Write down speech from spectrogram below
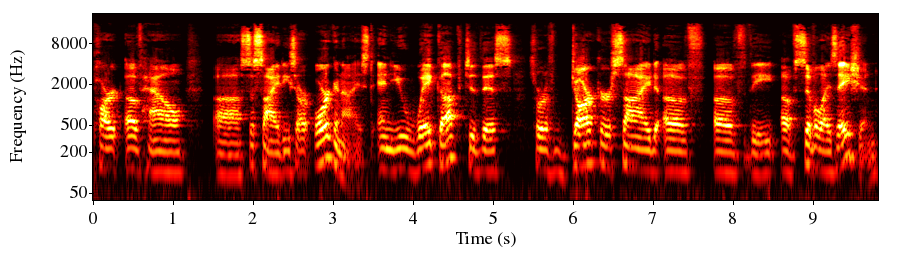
part of how uh, societies are organized. And you wake up to this sort of darker side of of the of civilization,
